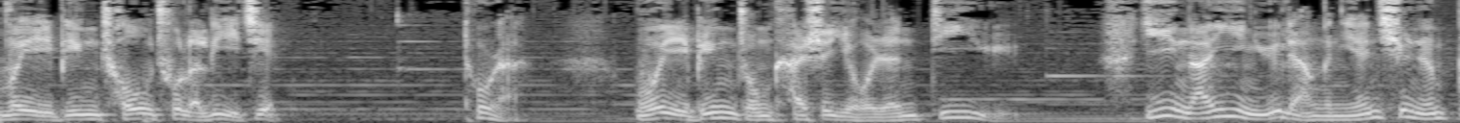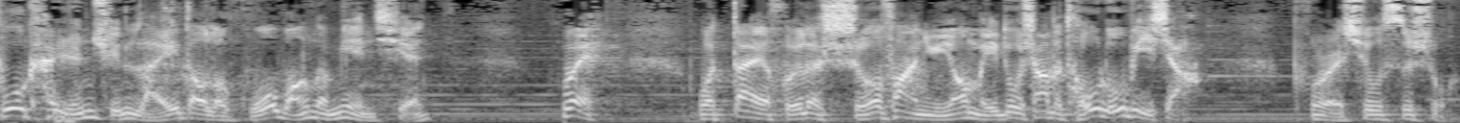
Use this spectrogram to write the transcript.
卫兵抽出了利剑。突然，卫兵中开始有人低语，一男一女两个年轻人拨开人群，来到了国王的面前。喂，我带回了蛇发女妖美杜莎的头颅，陛下。普尔修斯说：“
